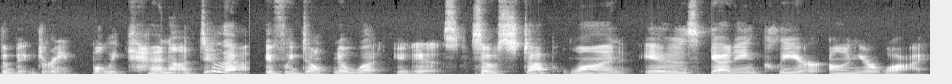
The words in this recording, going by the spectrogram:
the big dream. But we cannot do that if we don't know what it is. So, step one is getting clear on your why.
